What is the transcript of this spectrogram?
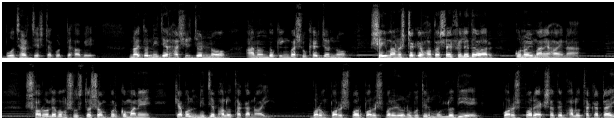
বোঝার চেষ্টা করতে হবে। নয়তো নিজের হাসির জন্য, আনন্দ কিংবা সুখের জন্য সেই মানুষটাকে হতাশায় ফেলে দেওয়ার কোনোই মানে হয় না। সরল এবং সুস্থ সম্পর্ক মানে কেবল নিজে ভালো থাকা নয়, বরং পরস্পর পরস্পরের অনুভূতির মূল্য দিয়ে পরস্পর একসাথে ভালো থাকাটাই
